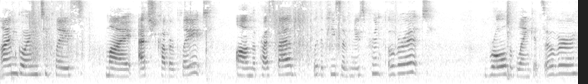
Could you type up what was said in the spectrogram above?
I'm going to place my etched copper plate on the press bed with a piece of newsprint over it. Roll the blankets over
